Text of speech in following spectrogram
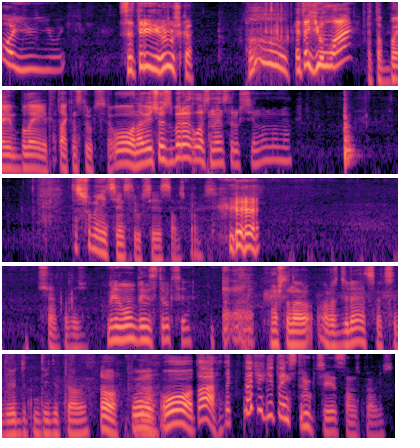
Ой-ой-ой. Смотри, игрушка. Это юла? Это Beyblade. Так, інструкція. О, навіть щось збереглося на інструкції. Ну, ну, ну. Та що мені ця інструкція, я сам справлюсь. Ще, подожди. Блин, вон бы инструкция. Може воно розділяється, ці дві, дві деталі. О, О. да. О, так, так нафіг не та інструкція, я сам справлюсь.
